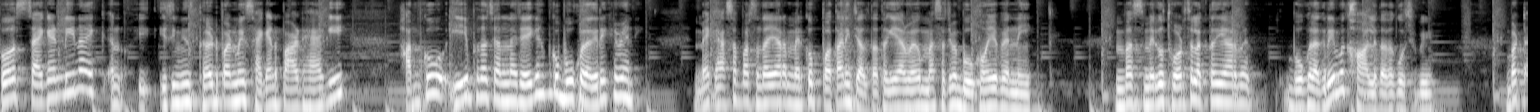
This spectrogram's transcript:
फ़र्स्ट सेकेंडली ना, एक इसी मीन्स थर्ड पार्ट में सेकेंड पार्ट है कि हमको ये पता चलना चाहिए कि हमको भूख लग रही है कि नहीं। मैं एक ऐसा पर्सन था यार? मेरे को पता नहीं चलता था कि यार मैं मैं सच में भूखा हूँ या फिर नहीं। बस मेरे को थोड़ा सा लगता था यार मैं भूख लग रही है, मैं खा लेता था कुछ भी। बट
